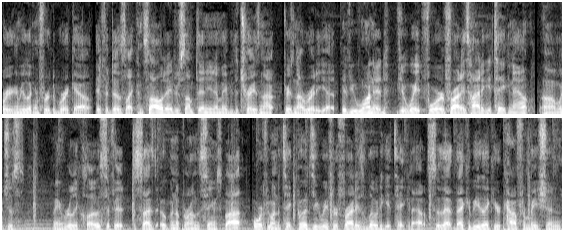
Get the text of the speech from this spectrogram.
or you're gonna be looking for it to break out. If it does like consolidate or something, you know maybe the trade's not trade's not ready yet. If you wanted, if you wait for Friday's high to get taken out, um, which is I mean, really close if it decides to open up around the same spot. Or if you want to take puts, you can wait for Friday's low to get taken out. So that, that could be like your confirmation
